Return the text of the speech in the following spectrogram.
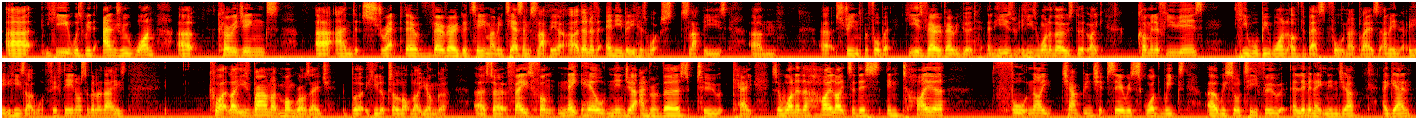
Uh, he was with Andrew One, uh, Couragings, uh, and Strep. They're a very, very good team. I mean, TSM Slappy, I, don't know if anybody has watched Slappy's um, uh, streams before, but he is very, very good. And he is, he's one of those that, like, come in a few years, he will be one of the best Fortnite players. I mean, he, he's like, what, 15 or something like that? He's quite, like, he's round like Mongraal's age, but he looks a lot, lot younger. Uh, so FaZe Funk, Nate Hill, Ninja, and Reverse 2K. So one of the highlights of this entire Fortnite Championship Series squad weeks, uh, we saw Tfue eliminate Ninja again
